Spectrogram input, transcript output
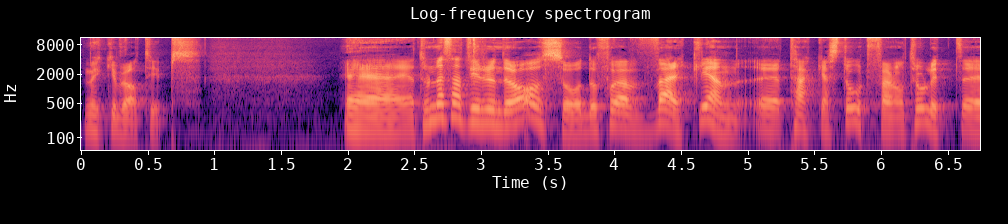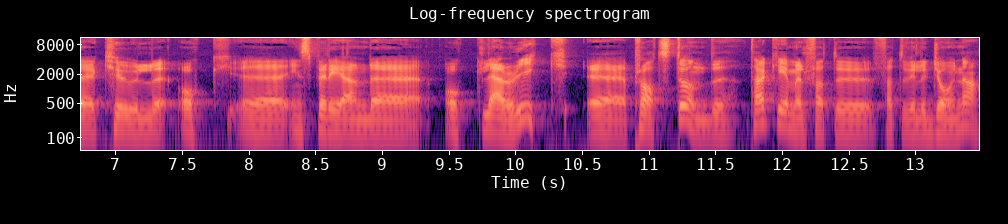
Mycket bra tips. Eh, jag tror nästan att vi rundar av så. Då får jag verkligen eh, tacka stort för en otroligt eh, kul och inspirerande och lärorik pratstund. Tack Emil för att du, för att du ville joina.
